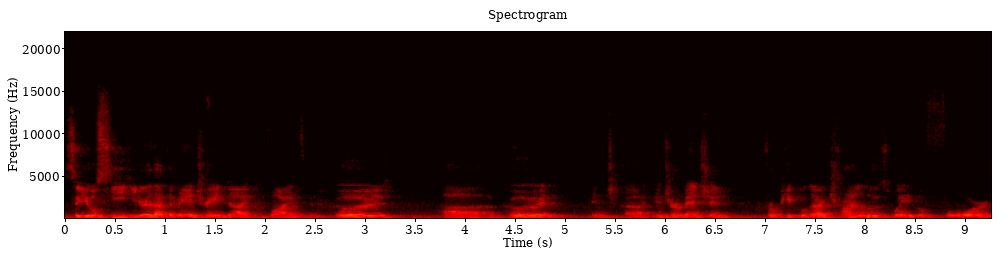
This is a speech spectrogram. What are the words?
So you'll see here that the Mediterranean diet provides a good, uh, a good in, uh, intervention for people that are trying to lose weight before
